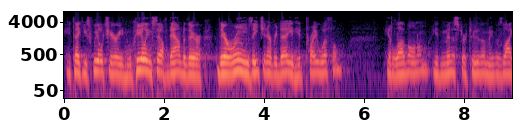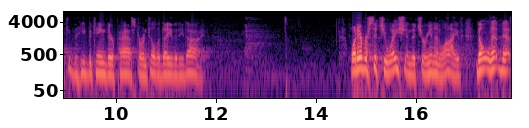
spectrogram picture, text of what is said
He'd take his wheelchair and he'd wheel himself down to their their rooms each and every day, and he'd pray with them. He'd love on them. He'd minister to them. He was like he became their pastor until the day that he died. Whatever situation that you're in in life, don't let that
